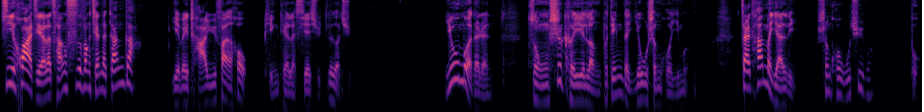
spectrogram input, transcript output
既化解了藏私房钱的尴尬，也为茶余饭后平添了些许乐趣。幽默的人总是可以冷不丁的幽生活一默，在他们眼里，生活无趣吗？不，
